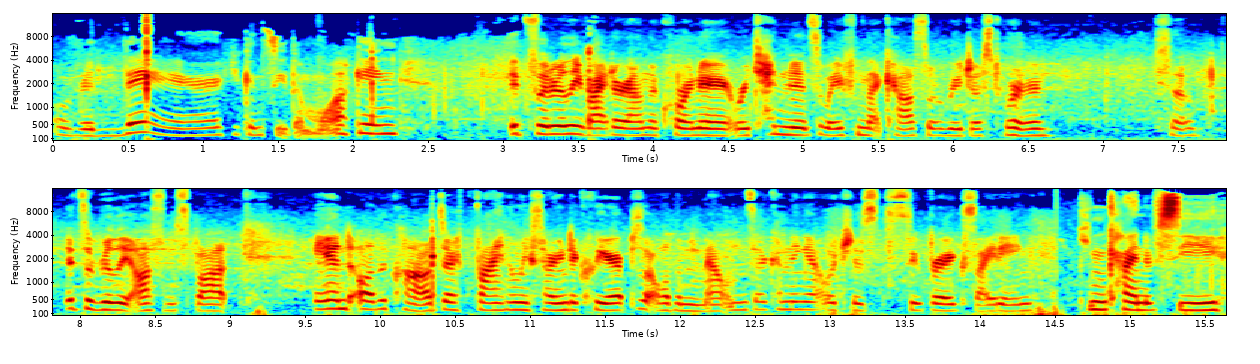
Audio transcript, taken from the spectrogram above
over there, if you can see them walking, it's literally right around the corner. We're 10 minutes away from that castle where we just were. So it's a really awesome spot. And all the clouds are finally starting to clear up, so all the mountains are coming out, which is super exciting. You can kind of see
